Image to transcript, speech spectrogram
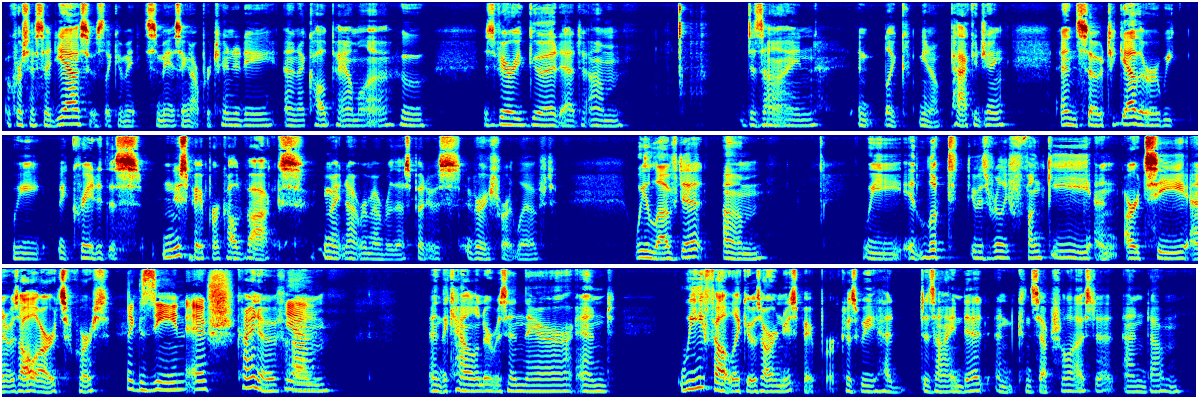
of course, I said yes. It was like this amazing opportunity, and I called Pamela, who is very good at um, design and like you know packaging, and so together we we we created this newspaper called Vox. You might not remember this, but it was very short lived. We loved it. Um, we it looked it was really funky and artsy, and it was all arts, of course like zine ish. kind of. Yeah. Um, and the calendar was in there, and we felt like it was our newspaper because we had designed it and conceptualized it, and um,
